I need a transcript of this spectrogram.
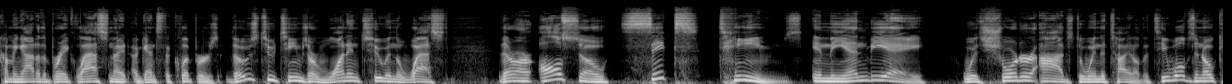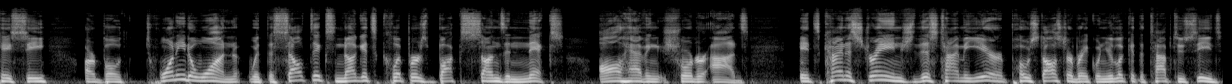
coming out of the break last night against the Clippers. Those two teams are one and two in the West. There are also six teams in the NBA with shorter odds to win the title. The T Wolves and OKC are both 20 to 1 with the Celtics, Nuggets, Clippers, Bucks, Suns and Knicks all having shorter odds. It's kind of strange this time of year post All-Star break when you look at the top 2 seeds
